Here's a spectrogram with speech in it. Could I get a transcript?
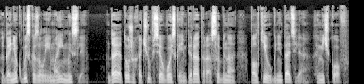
Огонек высказал и мои мысли. Да, я тоже хочу все войско императора, особенно полки угнетателя, хомячков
